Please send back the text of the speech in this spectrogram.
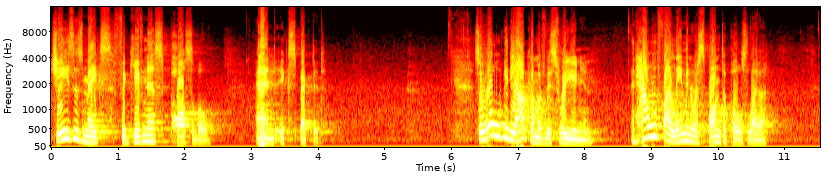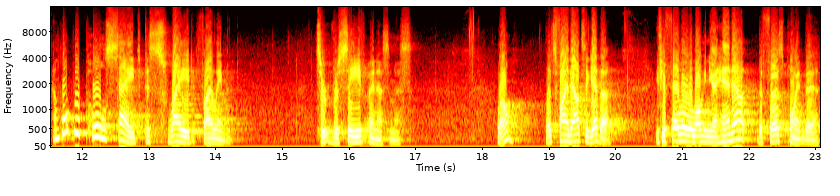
Jesus makes forgiveness possible and expected. So, what will be the outcome of this reunion? And how will Philemon respond to Paul's letter? And what will Paul say to persuade Philemon to receive Onesimus? Well, let's find out together. If you follow along in your handout, the first point there.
